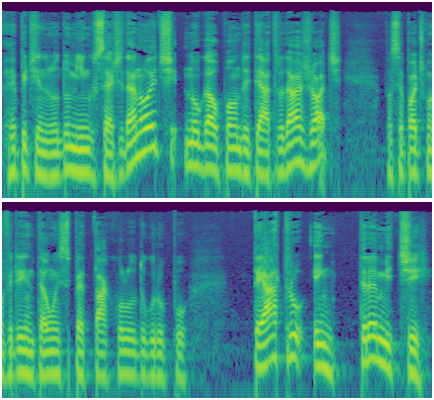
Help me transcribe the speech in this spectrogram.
repetindo, no domingo, sete da noite, no Galpão do Teatro da Jote, você pode conferir então o espetáculo do grupo Teatro em Trâmite,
